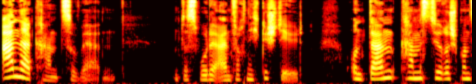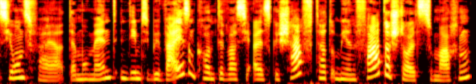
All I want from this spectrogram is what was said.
anerkannt zu werden. Und das wurde einfach nicht gestillt. Und dann kam es zu ihrer Spensionsfeier, der Moment, in dem sie beweisen konnte, was sie alles geschafft hat, um ihren Vater stolz zu machen.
